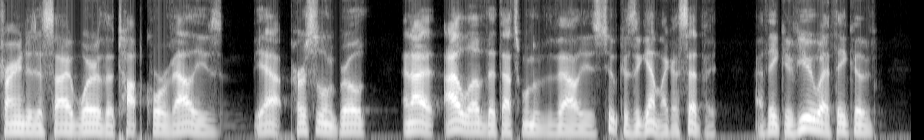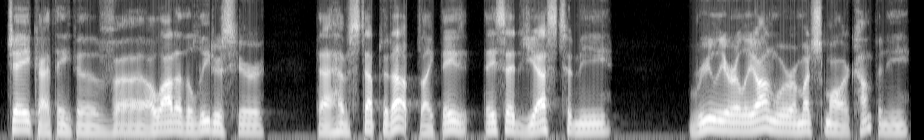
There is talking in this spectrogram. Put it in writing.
trying to decide what are the top core values. Yeah, personal growth. And I, I love that that's one of the values too. Because again, like I said, I, I think of you, I think of Jake, I think of uh, a lot of the leaders here that have stepped it up. Like they, they said yes to me really early on. We were a much smaller company.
